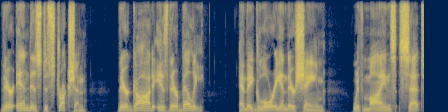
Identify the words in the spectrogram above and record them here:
Their end is destruction, their God is their belly, and they glory in their shame, with minds set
